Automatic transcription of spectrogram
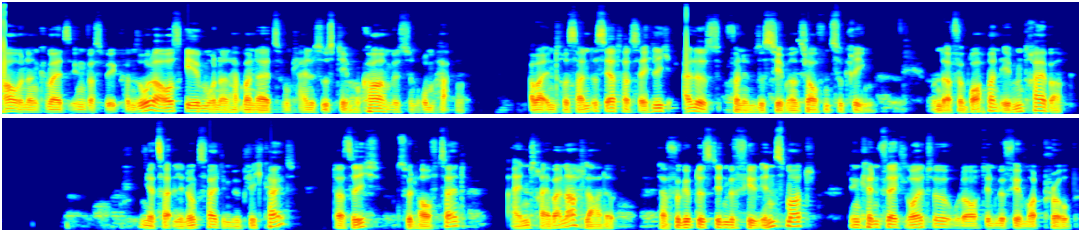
Ja, und dann kann man jetzt irgendwas für die Konsole ausgeben und dann hat man da jetzt so ein kleines System und kann man ein bisschen rumhacken. Aber interessant ist ja tatsächlich, alles von dem System ans Laufen zu kriegen. Und dafür braucht man eben Treiber. Jetzt hat Linux halt die Möglichkeit, dass ich zur Laufzeit einen Treiber nachlade. Dafür gibt es den Befehl insmod, den kennen vielleicht Leute, oder auch den Befehl modprobe.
